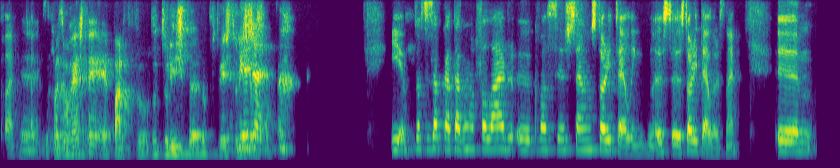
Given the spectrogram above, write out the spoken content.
Claro. É, depois o resto é, é parte do, do, turista, do português turista. E vocês há bocado estavam a falar uh, que vocês são storytelling, uh, storytellers, não é? Uh,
